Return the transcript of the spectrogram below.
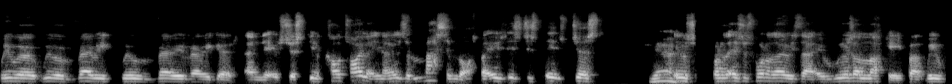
we were we were very we were very very good, and it was just you know Carl Tiler, you know, it was a massive loss, but it it's just it's just Yeah. it was one of, it was just one of those that it, we was unlucky, but we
